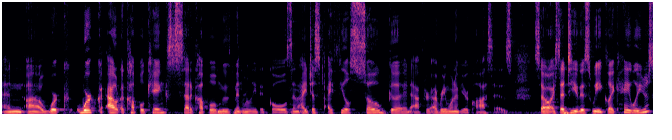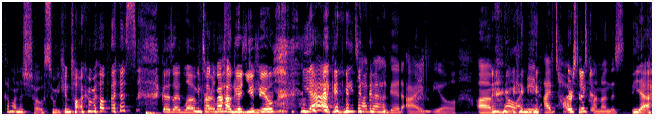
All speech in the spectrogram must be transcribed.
and uh, work work out a couple kinks, set a couple movement related goals, and I just I feel so good after every one of your classes. So I said to you this week, like, hey, will you just come on the show so we can talk about this? Because I'd love you can talk about how good you feel yeah, can we talk about how good I feel? Um, no, I mean I've talked a ton on this. Yeah,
